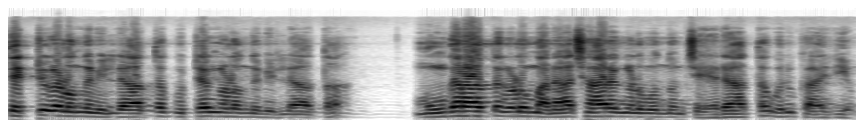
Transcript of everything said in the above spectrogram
തെറ്റുകളൊന്നുമില്ലാത്ത കുറ്റങ്ങളൊന്നുമില്ലാത്ത മുങ്കറാത്തുകളും അനാചാരങ്ങളും ഒന്നും ചേരാത്ത ഒരു കാര്യം.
